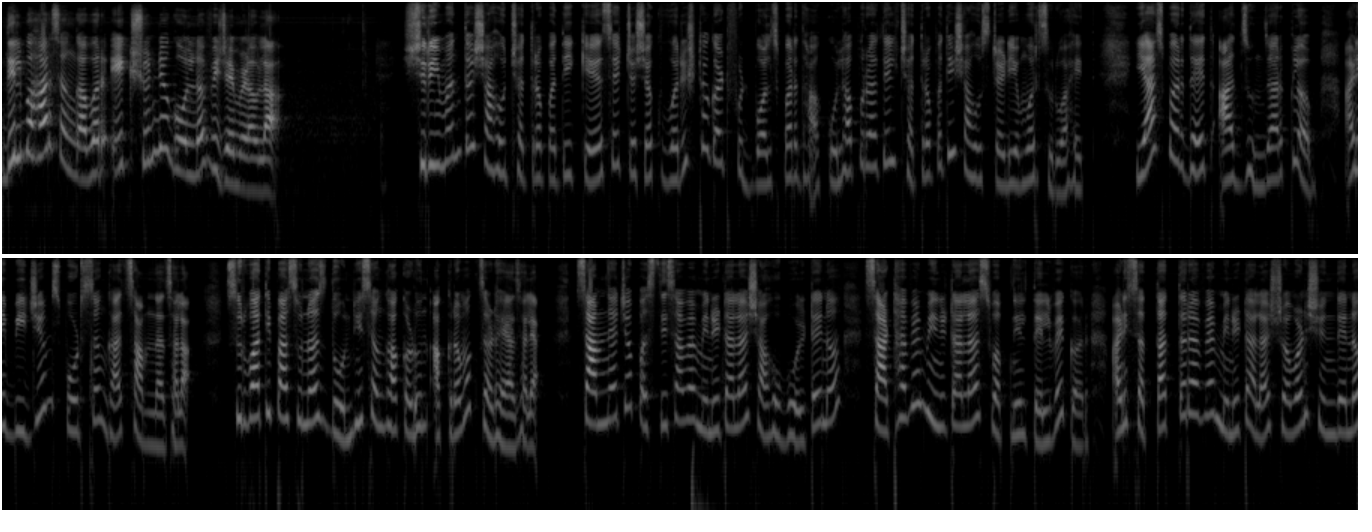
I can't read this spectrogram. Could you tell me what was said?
दिलबहार संघावर एक शून्य गोलनं विजय मिळवला. Shrimant Shahu Chhatrapati K S A चषक वरिष्ठ गट फुटबॉल स्पर्धा कोल्हापुरातील छत्रपती शाहू स्टेडियमवर सुरू आहेत. या स्पर्धेत आज झुंजार क्लब आणि बीजीएम स्पोर्ट्स संघात सामना झाला. सुरुवातीपासूनच दोन्ही संघाकडून आक्रमक चढया झाल्या. सामन्याच्या पस्तीसाव्या मिनिटाला शाहू भोलटेनं साठाव्या मिनिटाला स्वप्नील तेलवेकर आणि सत्याहत्तराव्या मिनिटाला श्रवण शिंदेनं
